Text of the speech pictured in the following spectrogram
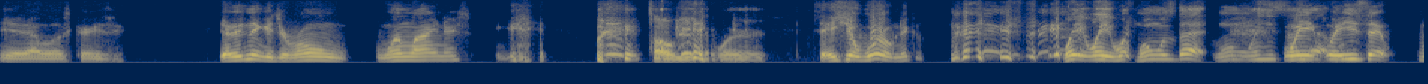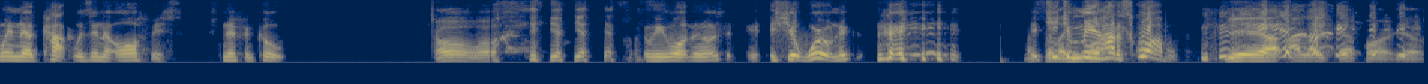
Yeah, that was crazy. Yeah, this nigga Jerome one liners. Oh yeah, word. Say it's your world, nigga. Wait, wait. When, when was that? When when he said when when he said when the cop was in the office sniffing coke, Oh, well, yeah, yeah. when he walked in, said, it's your world, nigga. Feel teach like a he man wa- how to squabble. Yeah, I, I like that part, yo.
